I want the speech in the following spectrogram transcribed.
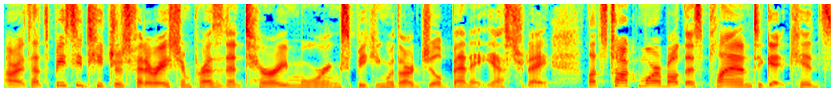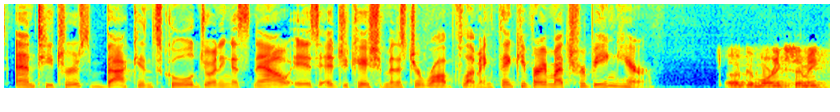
All right, that's BC Teachers Federation President Teri Mooring speaking with our Jill Bennett yesterday. Let's talk more about this plan to get kids and teachers back in school. Joining us now is Education Minister Rob Fleming. Thank you very much for being here. Uh, good morning, Simi.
